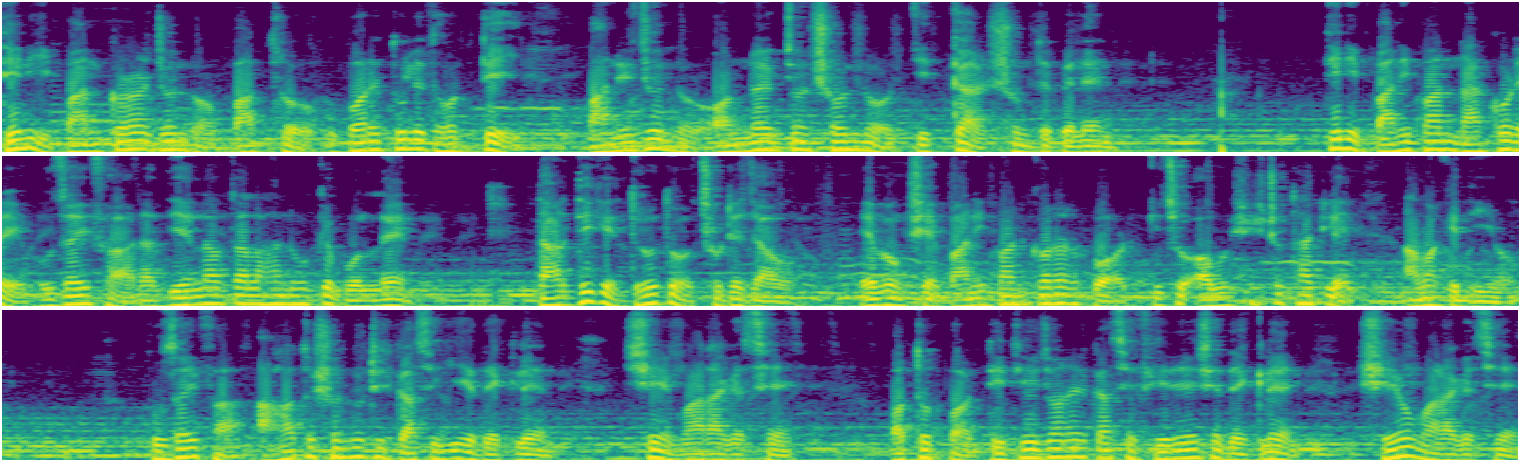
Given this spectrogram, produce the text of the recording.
তিনি পান করার জন্য পাত্র উপরে তুলে ধরতেই পানির জন্য অন্য একজন সৈন্যর চিৎকার শুনতে পেলেন। তিনি পানি পান না করে হুজাইফা রাদিয়াল্লাহ তালাহানুকে বললেন, তার দিকে দ্রুত ছুটে যাও এবং সে পানি পান করার পর কিছু অবশিষ্ট থাকলে আমাকে দিও। হুজাইফা আহত সৈন্যটির কাছে গিয়ে দেখলেন, সে মারা গেছে। অতঃপর দ্বিতীয় জনের কাছে ফিরে এসে দেখলেন সেও মারা গেছে।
